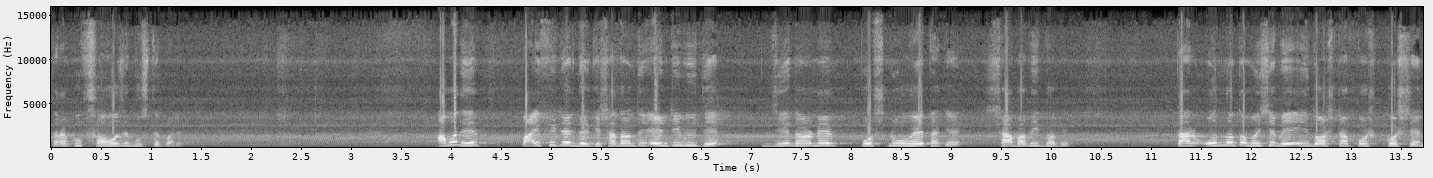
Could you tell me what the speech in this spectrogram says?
তারা খুব সহজে বুঝতে পারে। আমাদের পাই ফিটারদেরকে সাধারণত ইন্টারভিউতে যে ধরনের প্রশ্ন হয়ে থাকে স্বাভাবিকভাবে, তার অন্যতম হিসেবে এই দশটা কোশ্চেন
